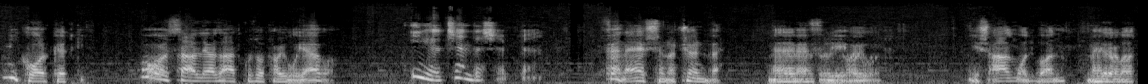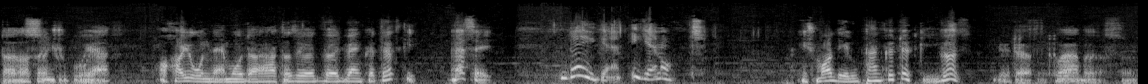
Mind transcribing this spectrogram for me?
Mikor köt ki? Hol száll le az átkozott hajójával? Él csendesebben. Fene essen a csöndbe, mereven fölé hajolt. És álmodban megragadta az asszony csukóját. A hajó nem oda át a zöld völgyben kötött ki? Beszélj! De igen, igen, ott. És ma délután kötött ki, igaz? Jötött tovább az asszony.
